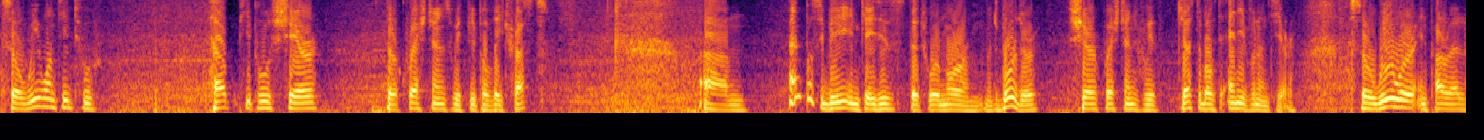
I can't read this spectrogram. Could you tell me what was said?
So we wanted to help people share their questions with people they trust. Um, and possibly in cases that were more much broader, share questions with just about any volunteer. So we were in parallel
